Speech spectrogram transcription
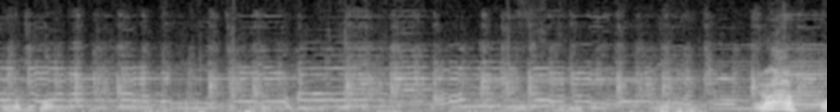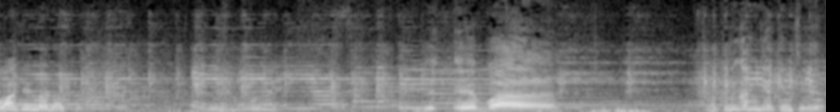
Besok besok kita. Ya, hawakin mana aku. Eva. Mungkin kan dia kinci ya?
